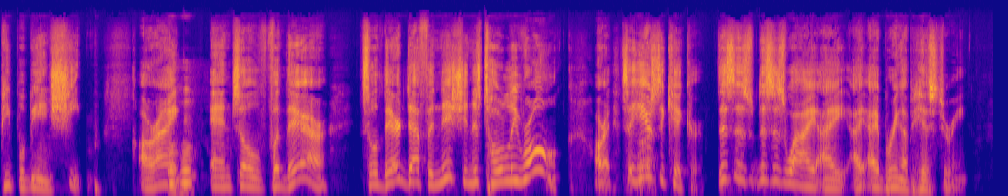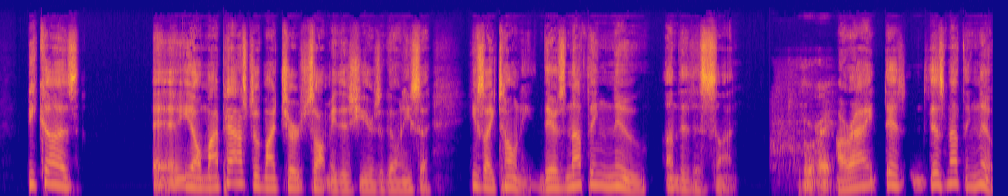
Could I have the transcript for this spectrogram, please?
people being sheep, all right? Mhm. And so for their so their definition is totally wrong. All right. So here's the kicker. This is this is why I I, I bring up history because uh, you know, my pastor of my church taught me this years ago, and he said, he's like, Tony, there's nothing new under the sun. Right. All right. There's there's nothing new.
